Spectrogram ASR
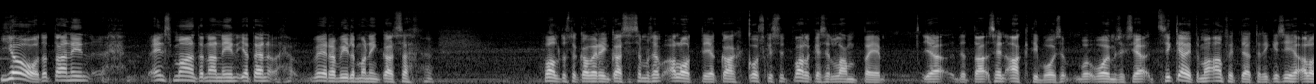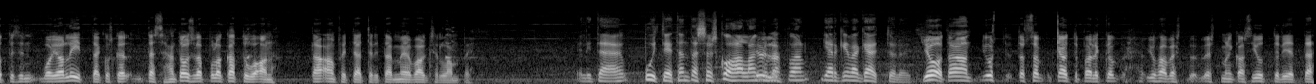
Joo, tota niin, ensi maantana niin jätän Veera Vilmanin kanssa, valtuustokaverin kanssa semmoisen aloitteen, joka koskisi nyt Valkeisen lampeen ja tota, sen aktivoimiseksi. Ja sikäli tämä amfiteatterikin siihen aloitteeseen voidaan liittää, koska tässähän toisella puolella katua on tämä amfiteatteri tai meidän Valkeisen lampeen. Eli tämä puitteethan tässä olisi kohdallaan, kyllä, kun vaan järkevä käyttö löytyy. Joo, tämä on just tuossa käyttöpäällikkö Juha Westmanin kanssa jutteli, että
